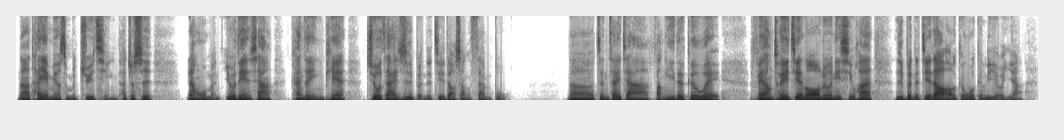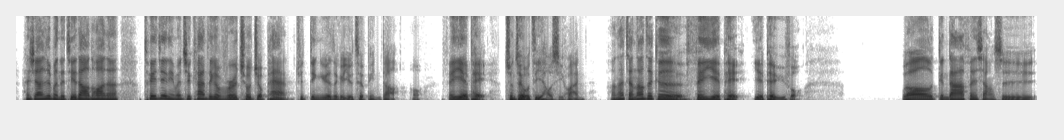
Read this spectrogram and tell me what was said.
那他也没有什么剧情，他就是让我们有点像看着影片，就在日本的街道上散步。那正在家防疫的各位，非常推荐哦，如果你喜欢日本的街道哦，跟我跟 Leo 一样。很喜欢日本的街道的话呢，推荐你们去看这个 Virtual Japan，去订阅这个 YouTube 频道哦。非业配，纯粹我自己好喜欢。好，那讲到这个非业配，业配与否，我要跟大家分享是，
